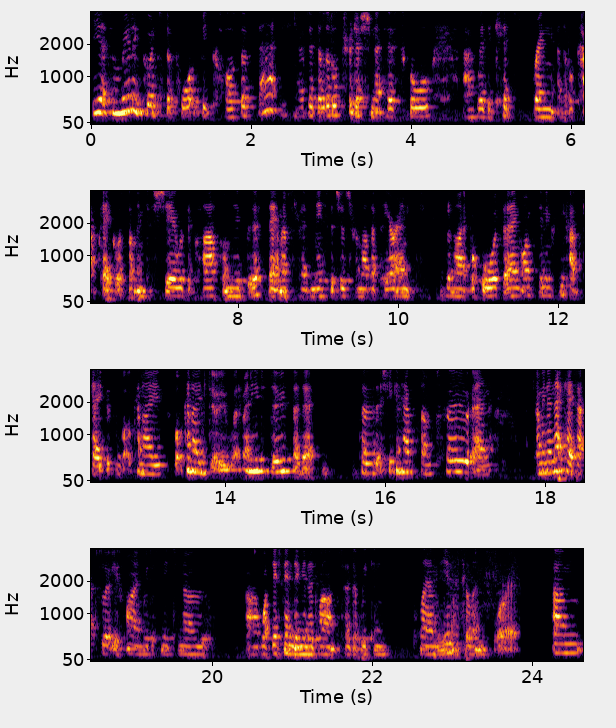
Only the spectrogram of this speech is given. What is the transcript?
yeah, some really good support because of that. You know, there's a little tradition at her school uh, where the kids bring a little cupcake or something to share with the class on their birthday, and I've sort of had messages from other parents the night before saying, oh, "I'm sending some cupcakes. What can I what can I do? What do I need to do so that so that she can have some too?" And I mean, in that case, absolutely fine. We just need to know uh, what they're sending in advance so that we can plan the insulin for it. Um,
